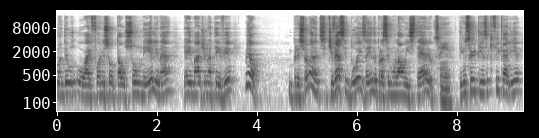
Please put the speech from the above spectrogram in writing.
mandei o, o iPhone soltar o som nele, né? E a imagem na TV. Meu, impressionante. Se tivesse dois ainda para simular um estéreo, Sim. tenho certeza que ficaria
